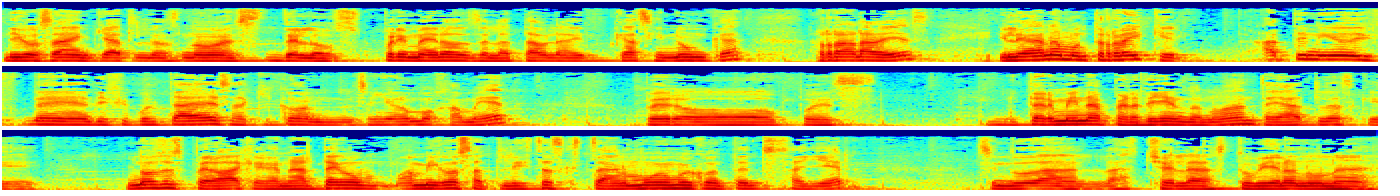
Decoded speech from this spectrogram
Digo, saben que Atlas no es de los primeros de la tabla casi nunca, rara vez. Y le gana a Monterrey que ha tenido eh, dificultades aquí con el señor Mohamed, pero pues termina perdiendo, ¿no? Ante Atlas que no se esperaba que ganar. Tengo amigos atlistas que estaban muy muy contentos ayer. Sin duda las chelas tuvieron una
